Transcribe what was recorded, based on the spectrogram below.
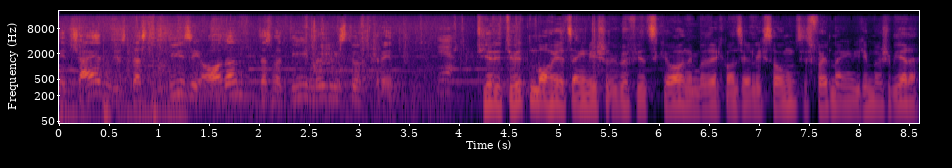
Entscheidend ist, dass du diese Adern, dass man die möglichst durchtrennt. Tiere töten mache ich jetzt eigentlich schon über 40 Jahre und ich muss euch ganz ehrlich sagen, das fällt mir eigentlich immer schwerer.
